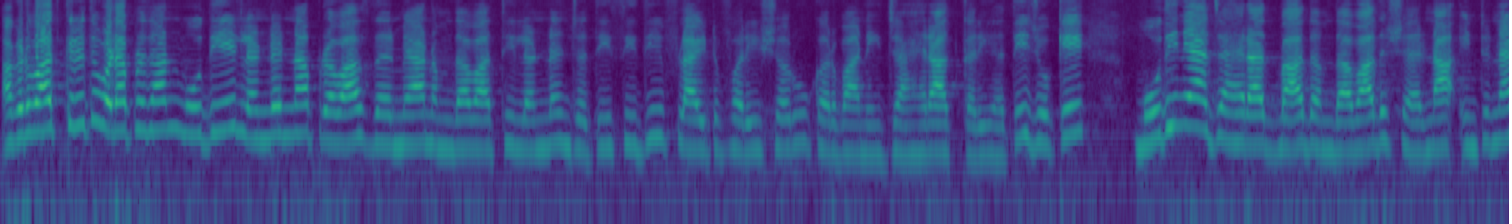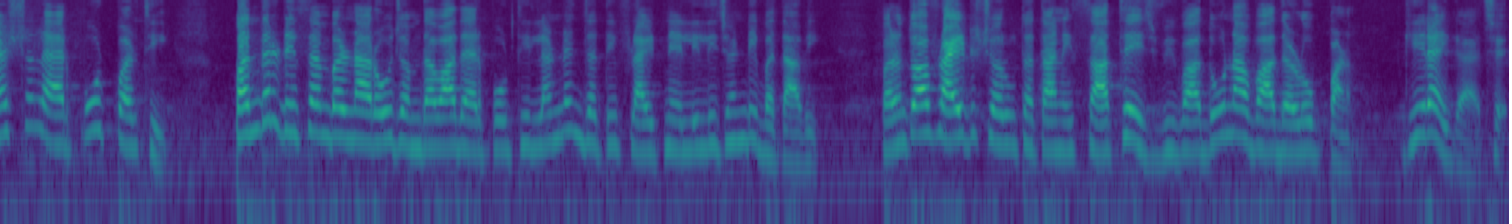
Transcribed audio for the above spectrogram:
આગળ વાત કરીએ તો વડાપ્રધાન મોદીએ લંડનના પ્રવાસ દરમિયાન અમદાવાદથી લંડન જતી સીધી ફ્લાઇટ ફરી શરૂ કરવાની જાહેરાત કરી હતી. જો કે મોદીને આ જાહેરાત બાદ અમદાવાદ શહેરના ઇન્ટરનેશનલ એરપોર્ટ પરથી પંદર ડિસેમ્બરના રોજ અમદાવાદ એરપોર્ટથી લંડન જતી ફ્લાઇટને લીલી ઝંડી બતાવી. પરંતુ આ ફ્લાઇટ શરૂ થતાની સાથે જ વિવાદોના વાદળો પણ ઘેરાઈ ગયા છે.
